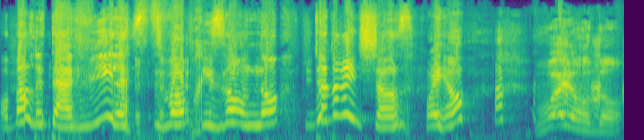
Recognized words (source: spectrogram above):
On parle de ta vie, là, si tu vas en prison ou non. Tu donnerais une chance, voyons. Voyons donc.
